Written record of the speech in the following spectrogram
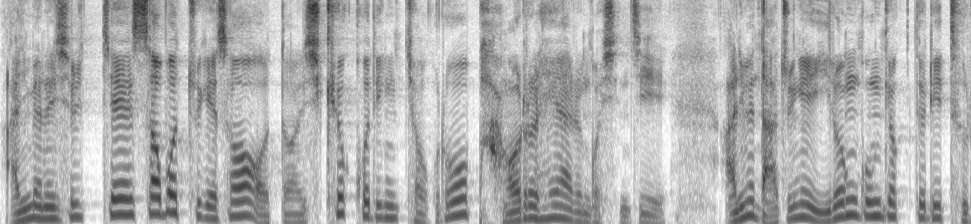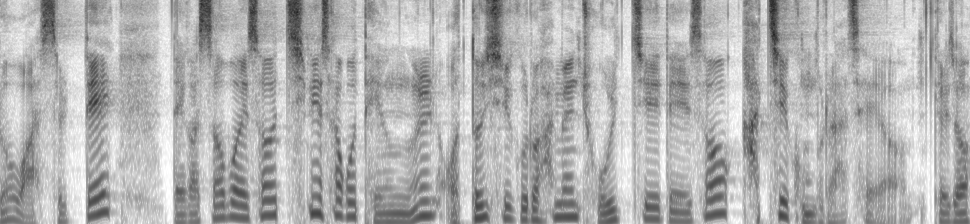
아니면은 실제 서버 쪽에서 어떤 secure coding적으로 방어를 해야 하는 것인지 아니면 나중에 이런 공격들이 들어왔을 때 내가 서버에서 침해 사고 대응을 어떤 식으로 하면 좋을지에 대해서 같이 공부를 하세요. 그래서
